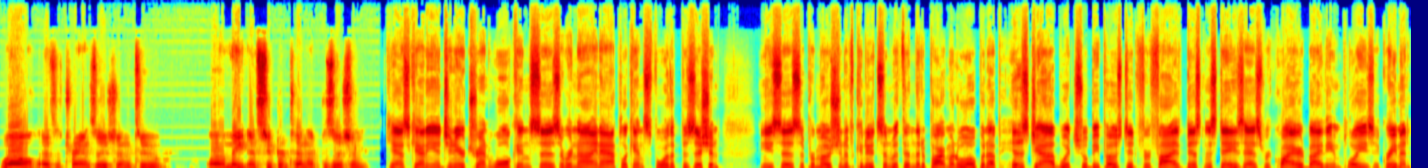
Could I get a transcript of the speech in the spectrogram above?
well as a transition to uh, maintenance superintendent position. Cass County Engineer Trent Wolken says there were nine applicants for the position. He says the promotion of Knutson within the department will open up his job, which will be posted for five business days as required by the employee's agreement.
